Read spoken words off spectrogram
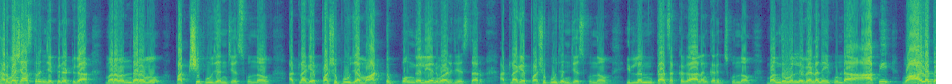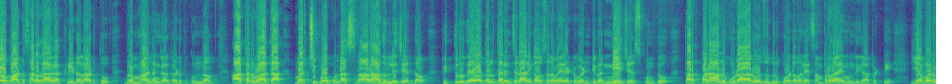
ధర్మశాస్త్రం చెప్పినట్టుగా మనమందరము పక్షి పూజను చేసుకుందాం అట్లాగే పశు పూజ మాట్టు పొంగలి అని వాళ్ళు చేస్తారు అట్లాగే పశు పూజను చేసుకుందాం ఇల్లంతా చక్కగా అలంకరించుకుందాం బంధువుల్ని వెళ్ళనీయకుండా ఆపి వాళ్ళతో పాటు సరదాగా క్రీడలాడుతూ బ్రహ్మాండంగా గడుపుకుందాం. ఆ తర్వాత మర్చిపోకుండా స్నానాదుల్ని చేద్దాం. పితృదేవతలు తరించడానికి అవసరమైనటువంటివన్నీ చేసుకుంటూ తర్పణాలు కూడా ఆ రోజు వదులుకోవడం అనే సంప్రదాయం ఉంది కాబట్టి ఎవరు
